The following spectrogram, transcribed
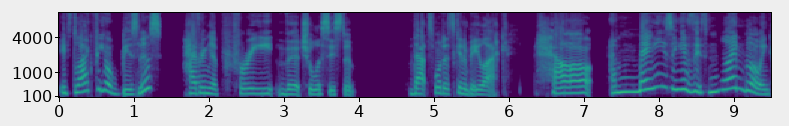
It's like for your business having a free virtual assistant. That's what it's going to be like. How amazing is this? Mind blowing.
